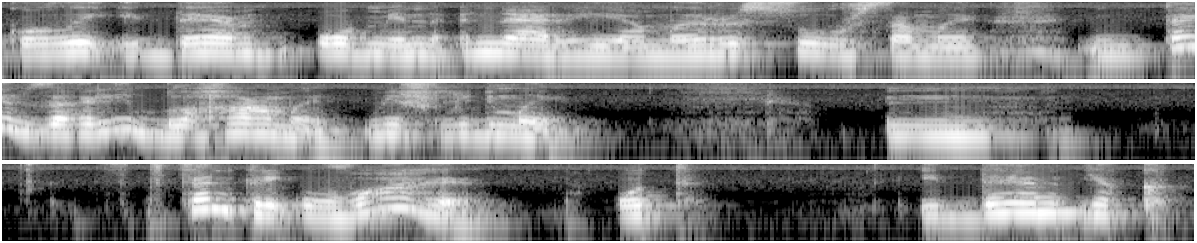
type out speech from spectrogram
коли йде обмін енергіями, ресурсами та й взагалі благами між людьми. В центрі уваги от іде як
